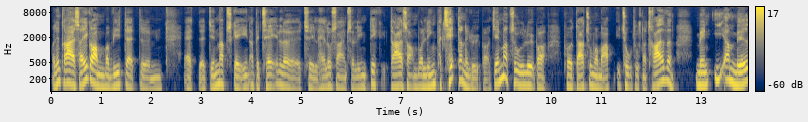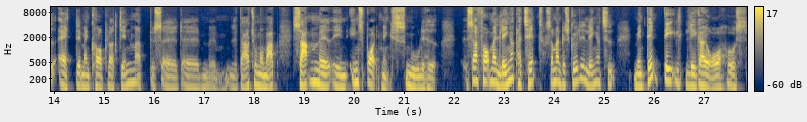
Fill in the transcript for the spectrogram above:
og den drejer sig ikke om, hvorvidt at, øh, at øh, Genmap skal ind og betale øh, til Halozymes alene. Det drejer sig om, hvor længe patenterne løber. Genmap så udløber på datumomab i 2030, men i og med, at man kobler Genmaps øh, øh, datumomab sammen med en indsprøjtningsmulighed, så får man længere patent, så man beskyttet i længere tid. Men den del ligger jo over hos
